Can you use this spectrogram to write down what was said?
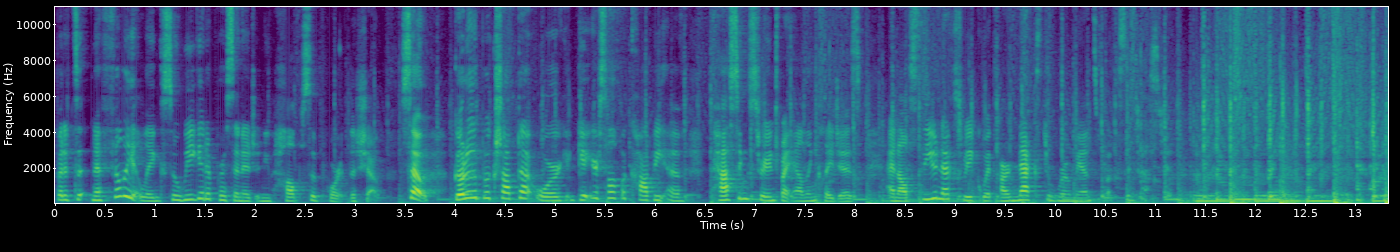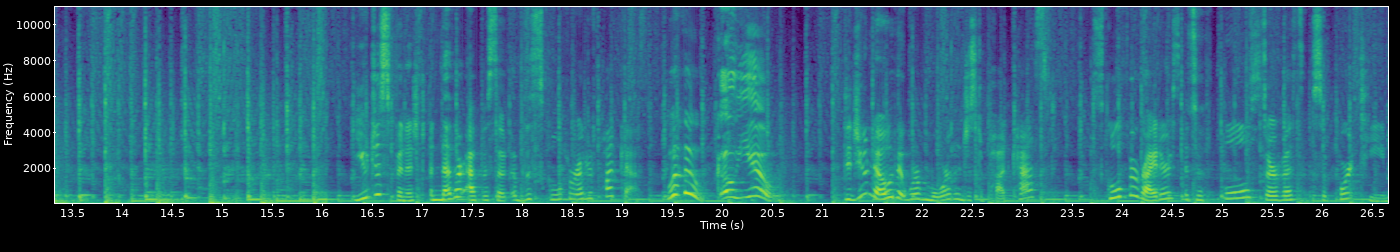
but it's an affiliate link, so we get a percentage and you help support the show. So, go to bookshop.org, get yourself a copy of Passing Strange by Ellen Klages, and I'll see you next week with our next romance book suggestion. You just finished another episode of the School for Writers podcast. Woohoo! Go you! Did you know that we're more than just a podcast? School for Writers is a full service support team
